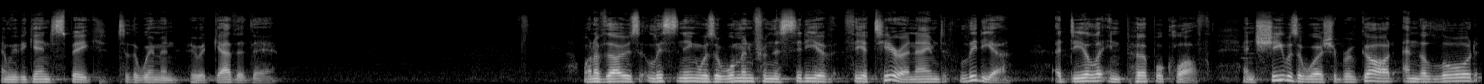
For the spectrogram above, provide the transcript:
and we began to speak to the women who had gathered there. One of those listening was a woman from the city of Thyatira named Lydia, a dealer in purple cloth, and she was a worshipper of God, and the Lord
